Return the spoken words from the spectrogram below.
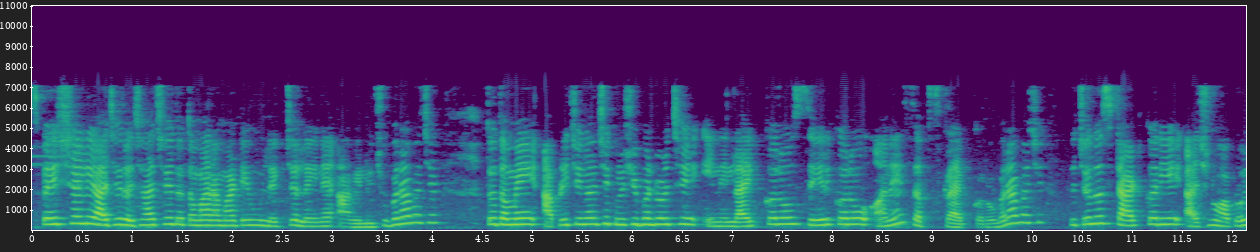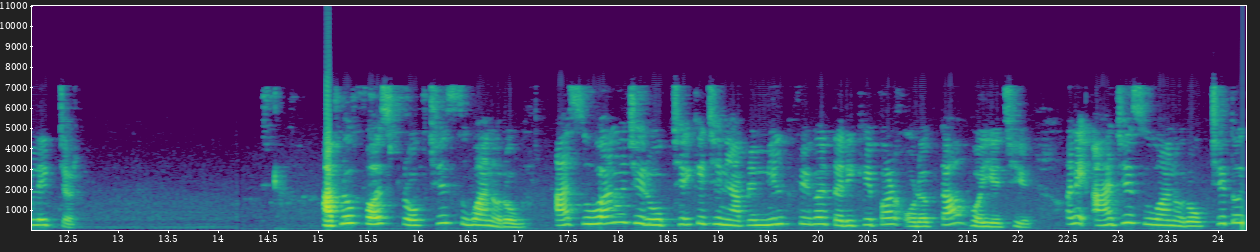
સ્પેશિયલી આજે રજા છે, તો તમારા માટે હું લેક્ચર લઈને આવેલી છું. બરાબર છે? તો તમે આપણી ચેનલ છે કૃષિ ભંડોળ છે, એને લાઇક કરો શેર કરો અને સબસ્ક્રાઇબ કરો. બરાબર છે? તો ચલો સ્ટાર્ટ કરીએ આજનો આપણો લેક્ચર આપણો ફર્સ્ટ રોગ છે સુવાનો રોગ. આ સુવાનો જે રોગ છે કે જેને આપણે મિલ્ક ફીવર તરીકે પણ ઓળખતા હોઈએ છીએ. અને આ જે સુવાનો રોગ છે તો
